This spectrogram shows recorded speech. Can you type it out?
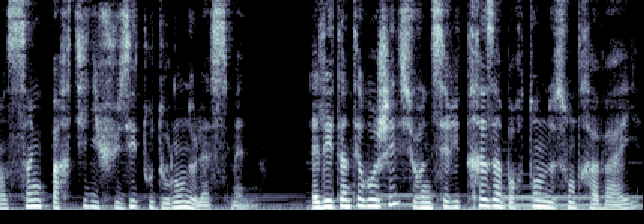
en cinq parties diffusées tout au long de la semaine. Elle est interrogée sur une série très importante de son travail,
